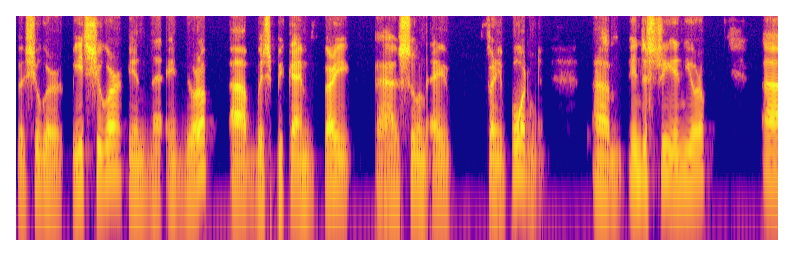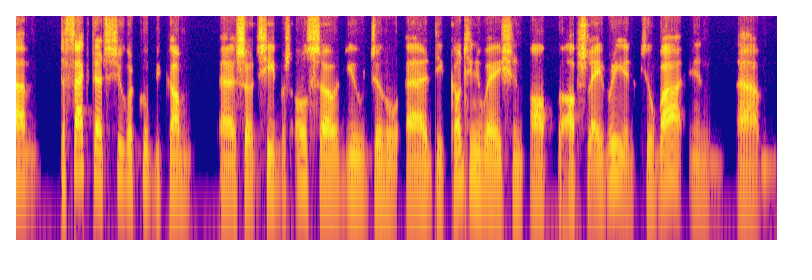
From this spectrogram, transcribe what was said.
the sugar beet sugar in uh, in Europe, uh, which became very uh, soon a very important um, industry in Europe. Um, the fact that sugar could become uh, so cheap was also due to uh, the continuation of, of slavery in Cuba, in um,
